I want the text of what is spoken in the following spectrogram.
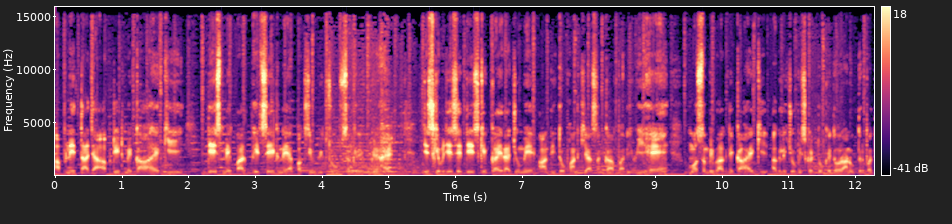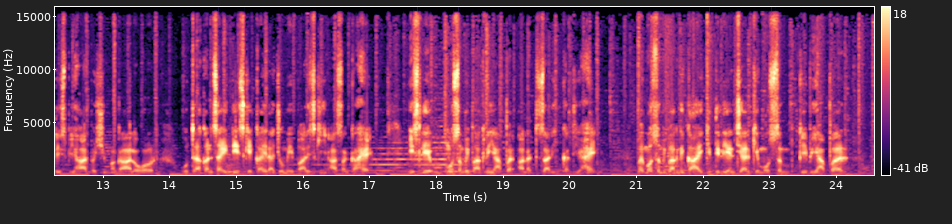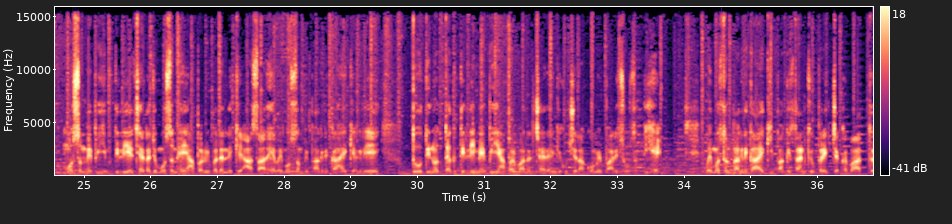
अपने ताज़ा अपडेट में कहा है कि देश में एक बार फिर से एक नया पश्चिमी विक्षोभ सक्रिय हो गया है, जिसकी वजह से देश के कई राज्यों में आंधी तूफ़ान की आशंका बनी हुई है। मौसम विभाग ने कहा है कि अगले 24 घंटों के दौरान उत्तर प्रदेश, बिहार, पश्चिम बंगाल और उत्तराखंड सहित देश के कई राज्यों में बारिश की आशंका है। इसलिए मौसम विभाग ने यहाँ पर अलर्ट जारी कर दिया है। वही मौसम विभाग ने कहा है कि दिल्ली एनसीआर के मौसम के भी यहाँ पर मौसम में भी दिल्ली एनसीआर का जो मौसम है, यहाँ पर भी बदलने के आसार है। वही मौसम विभाग ने कहा है कि अगले दो दिनों तक दिल्ली में भी यहाँ पर बादल छाए रहेंगे। कुछ इलाकों में बारिश हो सकती है। वही मौसम विभाग ने कहा है कि पाकिस्तान के ऊपर एक चक्रवात,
